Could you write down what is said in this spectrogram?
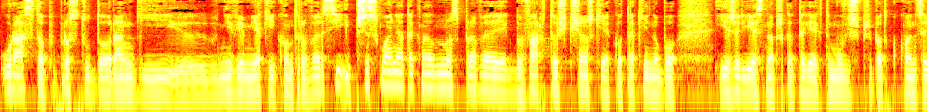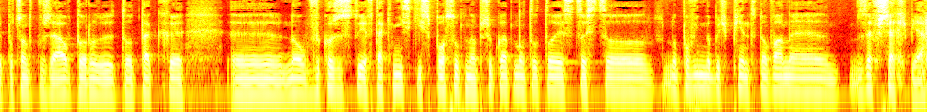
urasta po prostu do rangi y, nie wiem jakiej kontrowersji i przysłania tak na dobrą sprawę jakby wartość książki jako takiej, no bo jeżeli jest na przykład tak jak ty mówisz w przypadku końca i początku, że autor to tak y, no, wykorzystuje w tak niski sposób na przykład, no to to jest coś, co no, powinno być piętnowane ze wszechmiar,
